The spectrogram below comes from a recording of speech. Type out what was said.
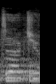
contact you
